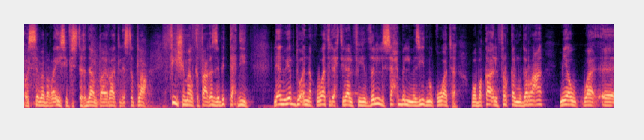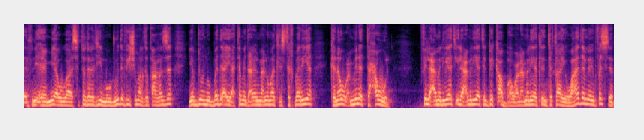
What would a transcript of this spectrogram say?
والسبب الرئيسي في استخدام طائرات الاستطلاع في شمال قطاع غزة بالتحديد لأنه يبدو أن قوات الاحتلال في ظل سحب المزيد من قواتها وبقاء الفرقة المدرعة 136 آه، موجودة في شمال قطاع غزة يبدو أنه بدأ يعتمد على المعلومات الاستخبارية كنوع من التحول في العمليات إلى عمليات البيك أب أو العمليات الانتقائيه وهذا ما يفسر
